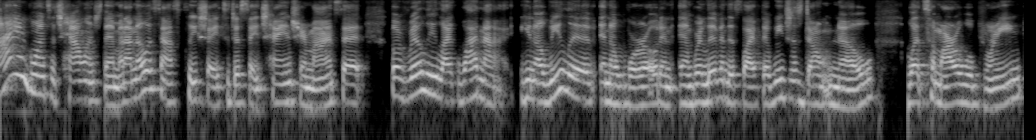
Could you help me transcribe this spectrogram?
I am going to challenge them. And I know it sounds cliche to just say change your mindset, but really, like, why not? You know, we live in a world and, and we're living this life that we just don't know what tomorrow will bring.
